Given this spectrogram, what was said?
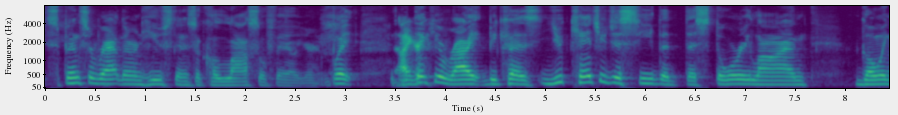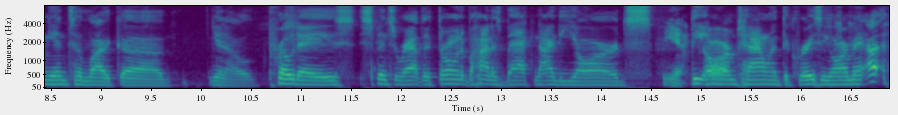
Spencer Rattler in Houston is a colossal failure. But I, I think you're right because you can't you just see the the storyline going into like uh you know, pro days, Spencer Rattler throwing it behind his back 90 yards. Yeah. The arm talent, the crazy arm man. I,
